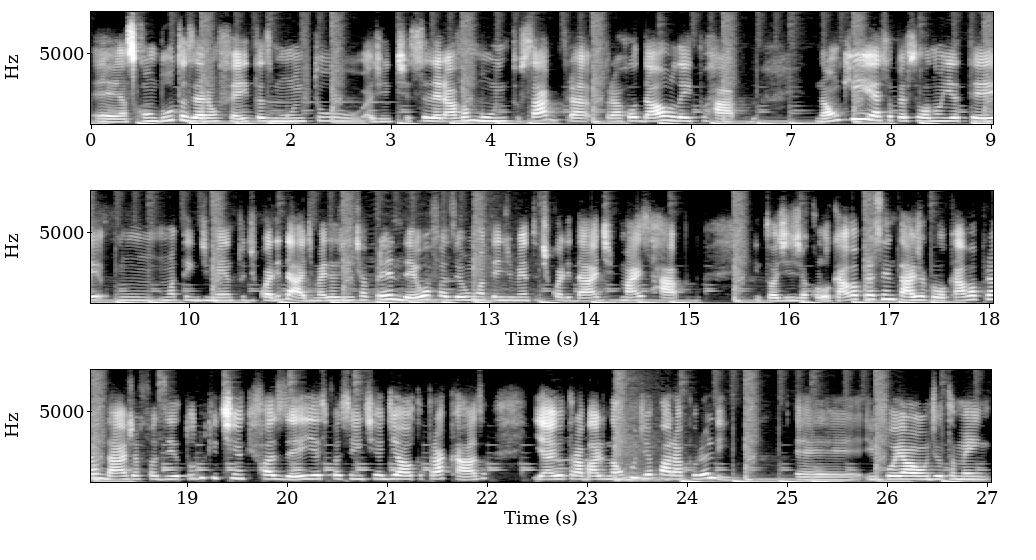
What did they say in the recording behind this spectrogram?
é, as condutas eram feitas muito. A gente acelerava muito, sabe? Para rodar o leito rápido. Não que essa pessoa não ia ter um, um atendimento de qualidade, mas a gente aprendeu a fazer um atendimento de qualidade mais rápido então a gente já colocava para sentar, já colocava para andar, já fazia tudo que tinha que fazer e esse paciente ia de alta para casa. E aí o trabalho não podia parar por ali. É, e foi aonde eu também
